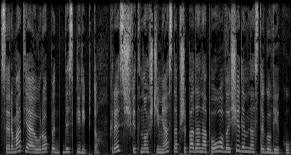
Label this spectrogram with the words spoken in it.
Sermatia Europe de Spiripto. Kres świetności miasta przypada na połowę XVII wieku,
